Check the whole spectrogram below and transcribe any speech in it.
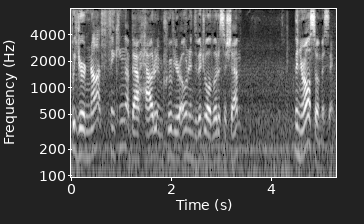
but you're not thinking about how to improve your own individual avodas Hashem, then you're also missing.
